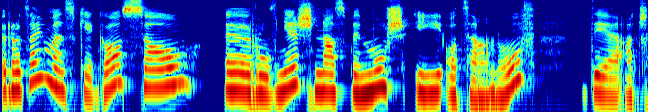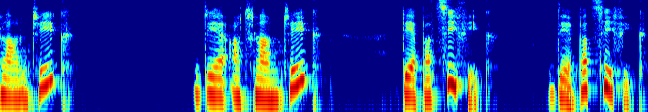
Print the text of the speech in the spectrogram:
Rodzaju męskiego są e, również nazwy mórz i oceanów, der Atlantik, der Atlantik, der Pazifik, der Pazifik.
